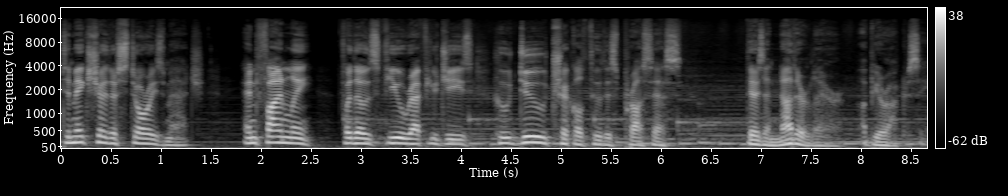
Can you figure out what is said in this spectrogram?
to make sure their stories match. And finally, for those few refugees who do trickle through this process, there's another layer of bureaucracy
